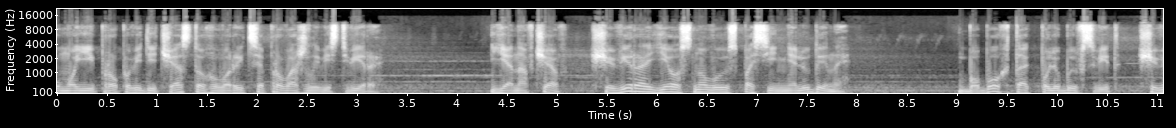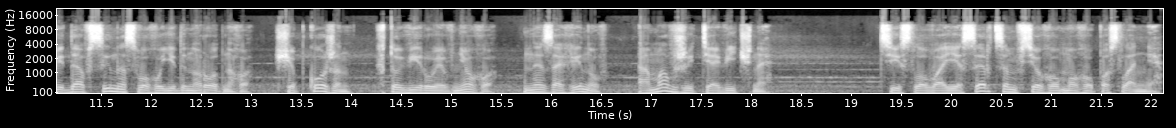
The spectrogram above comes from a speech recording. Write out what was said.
У моїй проповіді часто говориться про важливість віри. Я навчав, що віра є основою спасіння людини. Бо Бог так полюбив світ, що віддав сина свого єдинородного, щоб кожен, хто вірує в нього, не загинув, а мав життя вічне. Ці слова є серцем всього мого послання.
